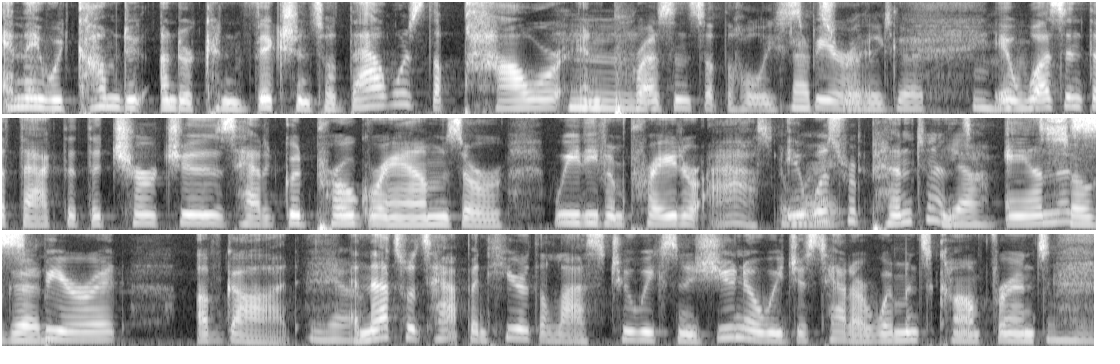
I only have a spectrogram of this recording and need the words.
and they would come to under conviction. So that was the power and presence of the Holy Hmm. That's Spirit. really good. It wasn't the fact that the churches had good programs or we'd even prayed or asked. It was repentance Yeah, and the so. Spirit of God. Yeah. And that's what's happened here the last two weeks. And as you know, we just had our women's conference. Mm-hmm.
